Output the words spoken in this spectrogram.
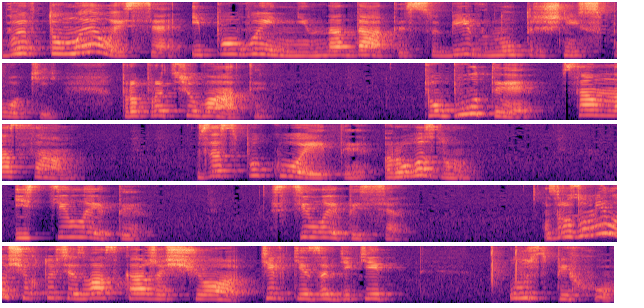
ви втомилися і повинні надати собі внутрішній спокій, пропрацювати, побути сам на сам, заспокоїти розум і зцілити, зцілитися. Зрозуміло, що хтось із вас каже, що тільки завдяки успіху,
